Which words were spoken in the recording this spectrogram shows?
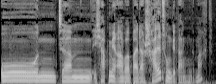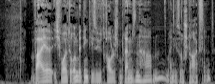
Und ähm, ich habe mir aber bei der Schaltung Gedanken gemacht weil ich wollte unbedingt diese hydraulischen Bremsen haben, weil die so stark sind.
